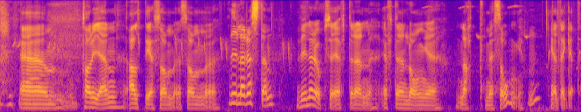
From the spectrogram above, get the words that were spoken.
ehm, tar igen allt det som, som eh, Vilar rösten? vilar upp sig efter en, efter en lång eh, natt med sång, Mm. helt enkelt.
